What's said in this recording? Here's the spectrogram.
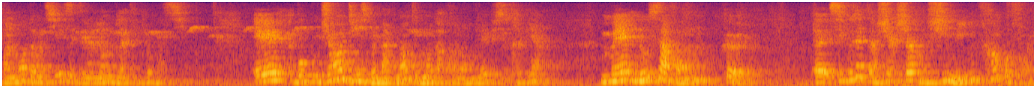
Dans le monde entier, c'était la langue de la diplomatie. Et beaucoup de gens disent, mais maintenant, tout le monde apprend l'anglais, puis c'est très bien. Mais nous savons que euh, si vous êtes un chercheur en chimie francophone,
